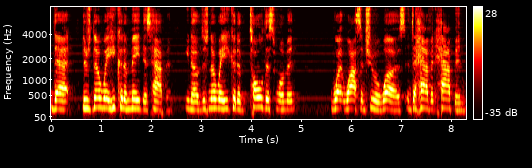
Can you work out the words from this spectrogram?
that there's no way he could have made this happen. You know, there's no way he could have told this woman what Watson Chua was and to have it happen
